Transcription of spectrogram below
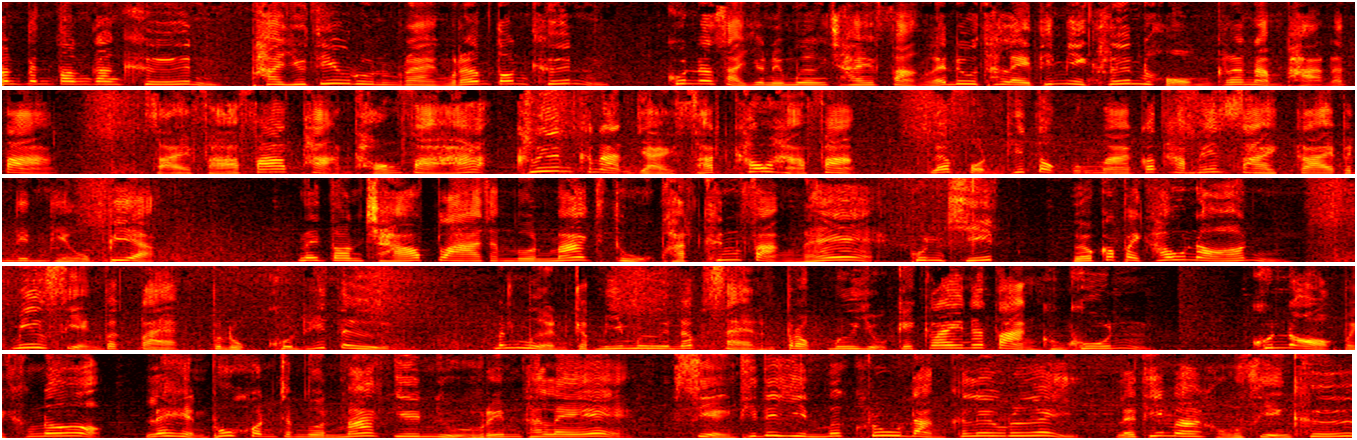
มันเป็นตอนกลางคืน พายุที่รุนแรงเริ่มต้นขึ้น คุณอาศัยอยู่ในเมืองชายฝั่งและดูทะเลที่มีคลื่นโหมกระหน่ำผ่านหน้าต่าง สายฟ้าฟาดผ่านท้องฟ้า คลื่นขนาดใหญ่ซัดเข้าหาฝั่ง และฝนที่ตกลงมาก็ทำให้ทรายกลายเป็นดินเหนียวเปียก ในตอนเช้าปลาจำนวนมากจะถูกพัดขึ้นฝั่งแน่ คุณคิดแล้วก็ไปเข้านอน มีเสียงแปลกๆปลุกคุณให้ตื่น มันเหมือนกับมีมือนับแสนปรบมืออยู่ใกล้ๆหน้าต่างของคุณ คุณออกไปข้างนอก และเห็นผู้คนจำนวนมากยืนอยู่ริมทะเล เสียงที่ได้ยินเมื่อครู่ดังขึ้นเรื่อยๆ และที่มาของเสียงคือ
